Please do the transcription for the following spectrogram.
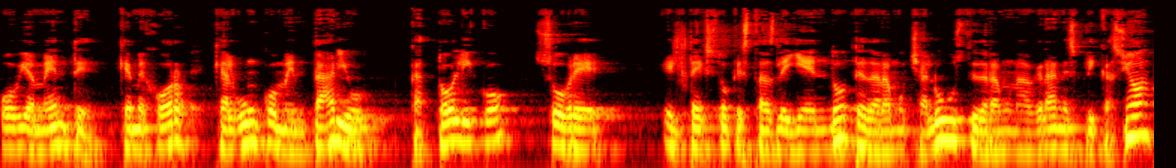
Obviamente, que mejor que algún comentario católico sobre el texto que estás leyendo, te dará mucha luz, te dará una gran explicación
